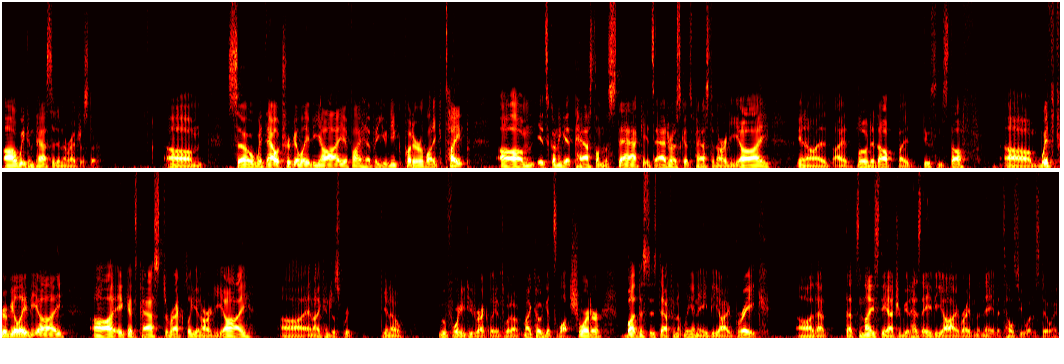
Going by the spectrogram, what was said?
uh, we can pass it in a register. Um, so without trivial ABI, if I have a unique putter like type, um, it's going to get passed on the stack. Its address gets passed in RDI. You know, I, I load it up. I do some stuff. Um, with trivial ABI, uh, it gets passed directly in RDI, uh, and I can just, you know, move 42 directly into it. My code gets a lot shorter, but this is definitely an ABI break. Uh, that, that's nice. The attribute has ABI right in the name. It tells you what it's doing.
